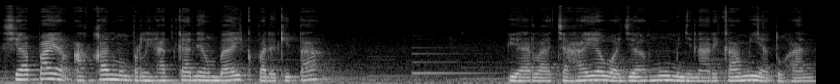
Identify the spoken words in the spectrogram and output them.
Siapa yang akan memperlihatkan yang baik kepada kita? Biarlah cahaya wajahmu menyinari kami ya Tuhan.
